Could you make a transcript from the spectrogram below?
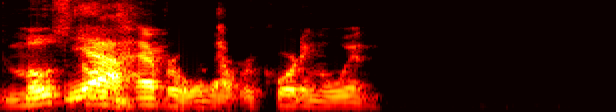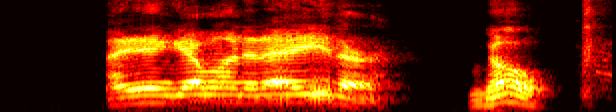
The most starts ever without recording a win. I didn't get one today either. No.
